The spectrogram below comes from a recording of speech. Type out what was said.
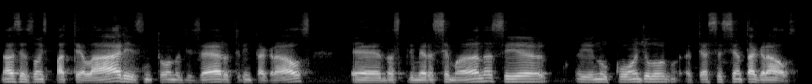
nas lesões patelares, em torno de 0, 30 graus, é, nas primeiras semanas, e e no côndilo até 60 graus.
